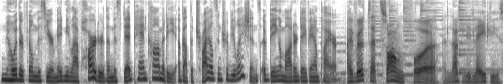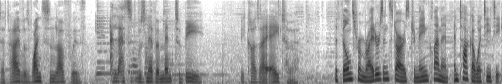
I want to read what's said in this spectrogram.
No other film this year made me laugh harder than this deadpan comedy about the trials and tribulations of being a modern day vampire. I wrote that song for a lovely lady that I was once in love with. Alas, it was never meant to be, because I ate her. The film's from writers and stars Jemaine Clement and Taika Waititi.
